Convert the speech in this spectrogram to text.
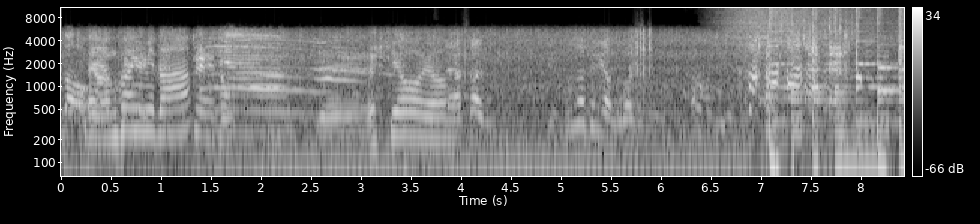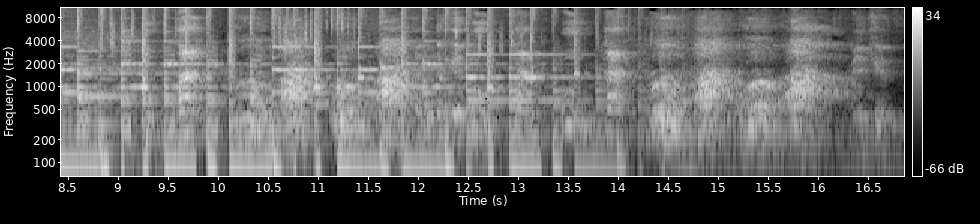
너. 네, 영상입니다. 예. 귀여워요. 약간 소녀들이랑 놀아주는 할아버지. 밀크.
